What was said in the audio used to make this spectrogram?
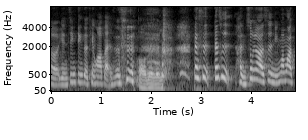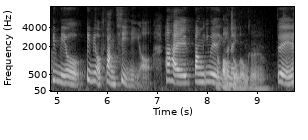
呃眼睛盯着天花板，是不是？哦，对对对。但是但是很重要的是，您妈妈并没有并没有放弃你哦，她还帮因为可能做功课。对，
